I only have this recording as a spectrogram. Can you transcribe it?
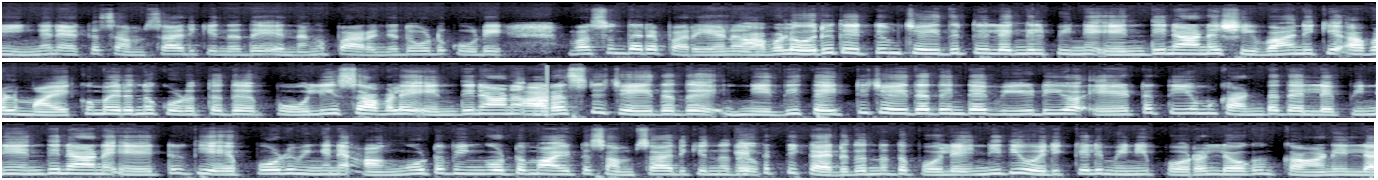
നീ ഇങ്ങനെയൊക്കെ സംസാരിക്കുന്നത് എന്നങ്ങ് പറഞ്ഞതോടുകൂടി വസുന്ധര പറയണം അവൾ ഒരു തെറ്റും ചെയ്തിട്ടില്ലെങ്കിൽ പിന്നെ എന്തിനാണ് ശിവാനിക്ക് അവൾ മയക്കുമരുന്ന് കൊടുത്തത്? പോലീസ് അവളെ എന്തിനാണ് അറസ്റ്റ് ചെയ്തത്? നിധി തെറ്റ് ചെയ്തതിന്റെ വീഡിയോ ഏട്ടത്തിയും കണ്ടതല്ലേ? പിന്നെ എന്തിനാണ് ഏട്ടത്തി എപ്പോഴും ഇങ്ങനെ അങ്ങോട്ടും ഇങ്ങോട്ടുമായിട്ട് സംസാരിക്കുന്നത്? ഏട്ടത്തി കരുതുന്നത് പോലെ നിധി ഒരിക്കലും ഇനി പുറം ലോകം കാണില്ല.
